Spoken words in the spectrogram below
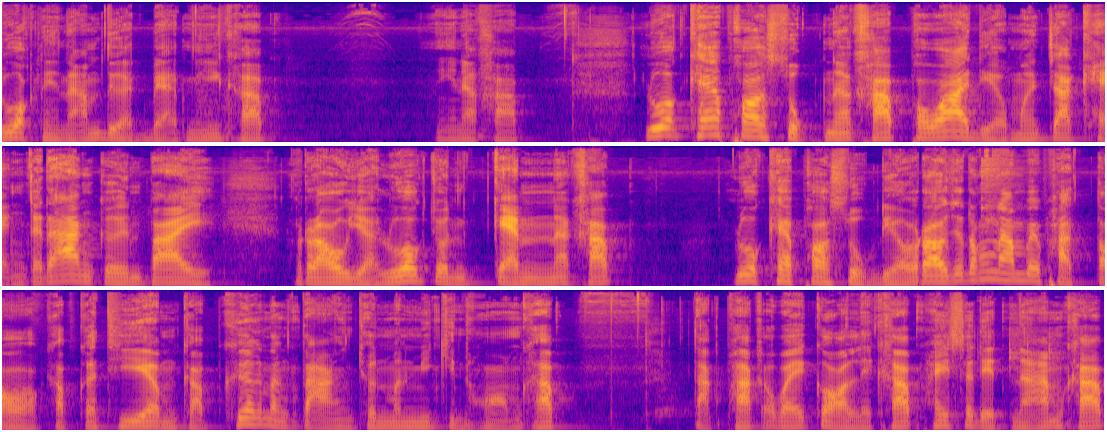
ลวกในน้ำเดือดแบบนี้ครับ นี่นะครับ ลวกแค่พอสุกนะครับ เพราะว่าเดี๋ยวมันจะแข็งกระด้างเกินไป เราอย่าลวกจนแกนนะครับ ลวกแค่พอสุกเดี๋ยวเราจะต้องนำไปผัดต่อกับกระเทียมกับเครื่องต่างๆ จนมันมีกลิ่นหอมครับ ตักพักเอาไว้ก่อนเลยครับ ให้เสด็จน้ำครับ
